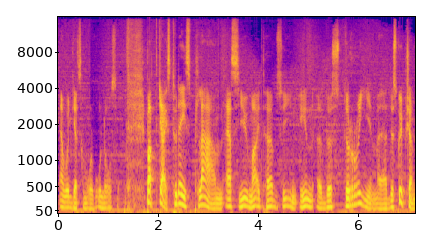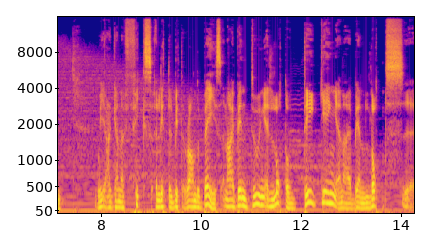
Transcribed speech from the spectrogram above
and we'll get some more wool also but guys today's plan as you might have seen in uh, the stream uh, description we are gonna fix a little bit around the base and I've been doing a lot of digging and I've been lots uh,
